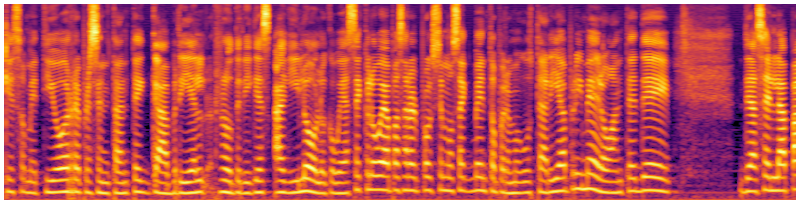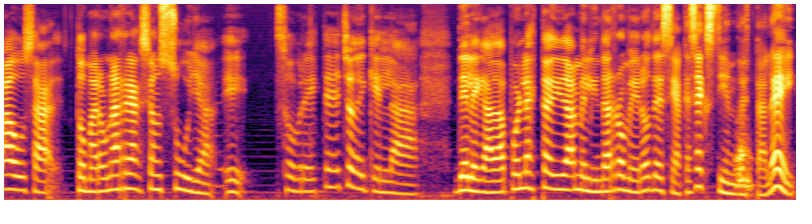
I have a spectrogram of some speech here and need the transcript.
que sometió el representante Gabriel Rodríguez Aguiló. Lo que voy a hacer es que lo voy a pasar al próximo segmento, pero me gustaría primero, antes de, hacer la pausa, tomar una reacción suya. Eh, sobre este hecho de que la delegada por la estadidad, Melinda Romero, desea que se extienda esta ley.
